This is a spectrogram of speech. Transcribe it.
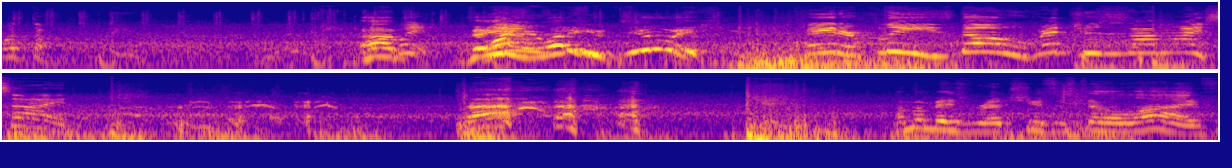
What the? Um, Wait, Vader, are- what are you doing? Vader, please, no! Red Shoes is on my side. I'm amazed Red Shoes is still alive.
